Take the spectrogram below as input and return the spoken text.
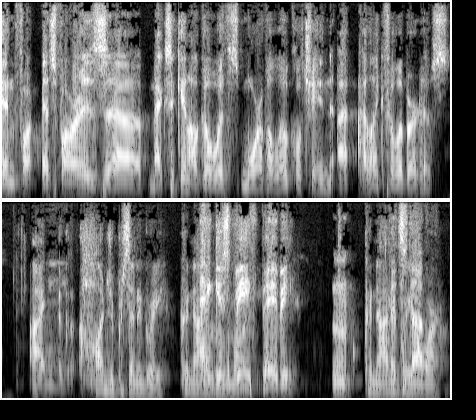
in far, as far as uh, Mexican, I'll go with more of a local chain. I, I like Filiberto's. I 100% agree. Could not Angus agree more. beef, baby. Mm, Could not agree stuff. more.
